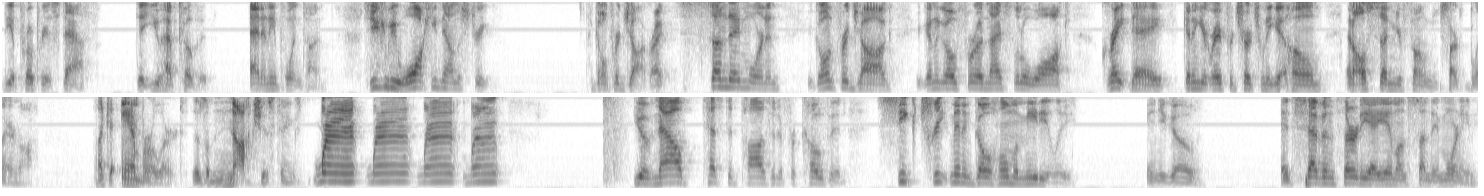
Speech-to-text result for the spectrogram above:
the appropriate staff that you have COVID at any point in time. So you can be walking down the street, going for a jog, right? Sunday morning, you're going for a jog, you're going to go for a nice little walk, great day, going to get ready for church when you get home, and all of a sudden your phone starts blaring off like an Amber Alert. Those obnoxious things. You have now tested positive for COVID. Seek treatment and go home immediately. And you go, at 7:30 a.m. on Sunday morning,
